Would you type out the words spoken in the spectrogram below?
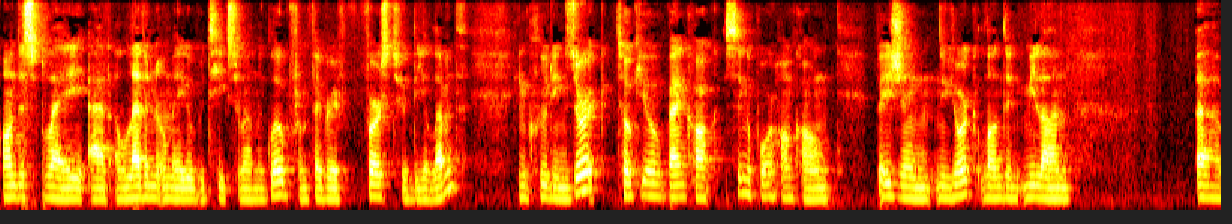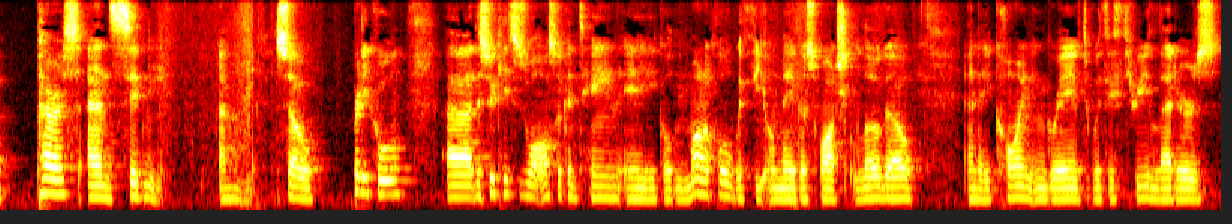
on display at 11 Omega boutiques around the globe from February 1st to the 11th, including Zurich, Tokyo, Bangkok, Singapore, Hong Kong, Beijing, New York, London, Milan, uh, Paris, and Sydney. Um, so, pretty cool. Uh, the suitcases will also contain a golden monocle with the Omega Swatch logo and a coin engraved with the three letters,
